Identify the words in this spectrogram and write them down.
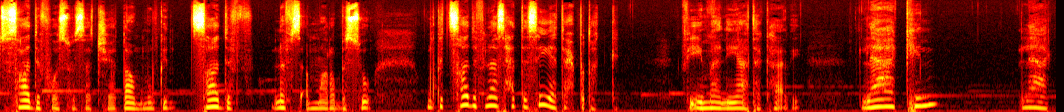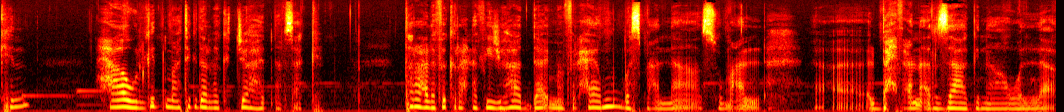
تصادف وسوسة شيطان ممكن تصادف نفس أمارة بالسوء ممكن تصادف ناس حتى سيئة تحبطك في إيمانياتك هذه. لكن لكن حاول قد ما تقدر إنك تجاهد نفسك. ترى على فكرة إحنا في جهاد دائما في الحياة مو بس مع الناس ومع آه، البحث عن أرزاقنا ولا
